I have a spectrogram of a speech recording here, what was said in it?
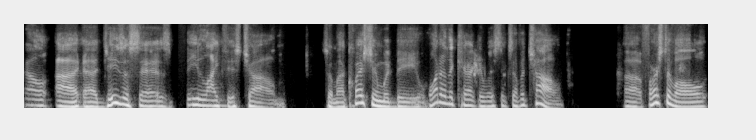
Well, uh, uh, Jesus says, "Be like this child." So my question would be, what are the characteristics of a child? Uh, first of all,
